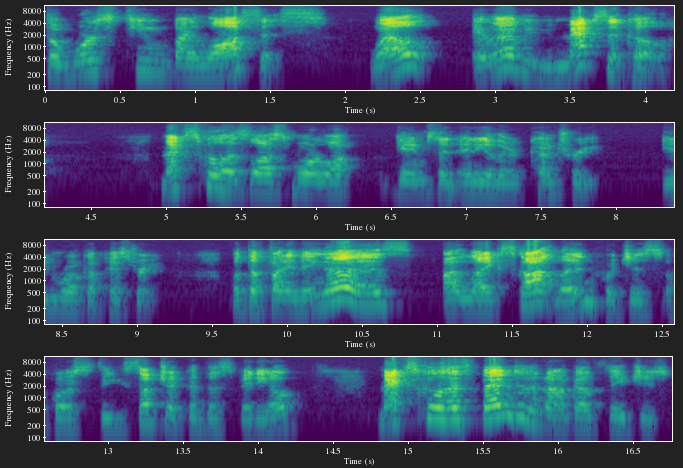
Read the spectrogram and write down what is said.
the worst team by losses? Well, it would be Mexico. Mexico has lost more lo games than any other country in World Cup history. But the funny thing is, unlike Scotland, which is, of course, the subject of this video, Mexico has been to the knockout stages.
